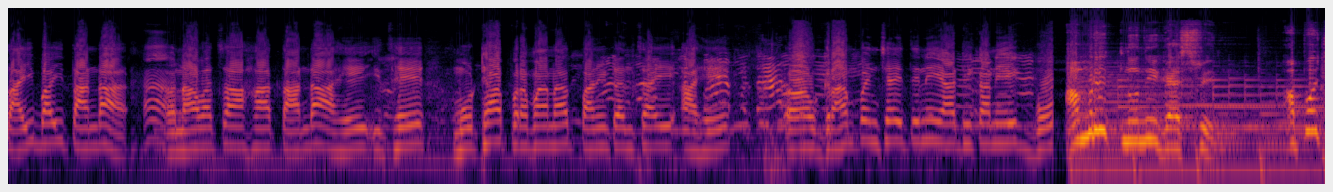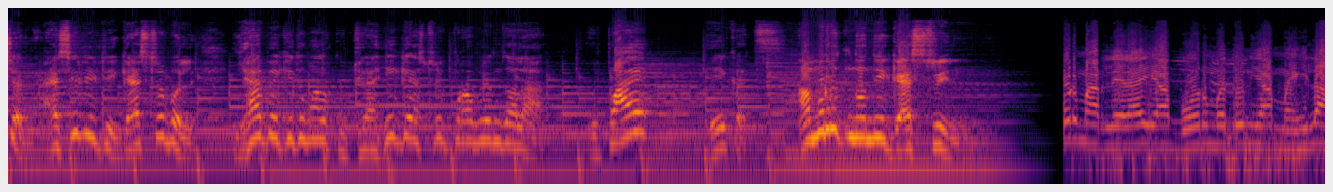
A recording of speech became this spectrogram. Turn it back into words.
ताईबाई तांडा नावाचा हा तांडा आहे. इथे मोठ्या प्रमाणात पाणी टंचाई आहे. ग्रामपंचायतीने या ठिकाणी एक बो अमृत नोनी गॅस्ट्रिन अपचन ऍसिडिटी गॅस्ट्रबल ह्यापैकी तुम्हाला कुठलाही गॅस्ट्रिक प्रॉब्लेम झाला उपाय एकच. अमृत नोनी गॅस्ट्रिन. बोर मारलेला आहे. या बोरमधून या महिला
